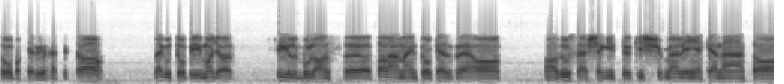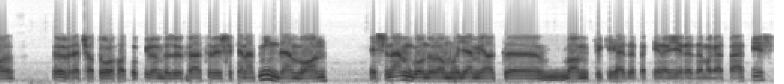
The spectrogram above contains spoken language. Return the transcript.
szóba kerülhet. Itt a legutóbbi magyar szilbulansz találmánytól kezdve a, az úszás segítő kis mellényeken át, a övre csatolható különböző felszereléseken át minden van, és nem gondolom, hogy emiatt uh, ciki helyzetbe kéne, hogy érezze magát bárki is.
